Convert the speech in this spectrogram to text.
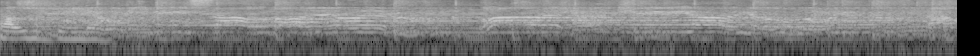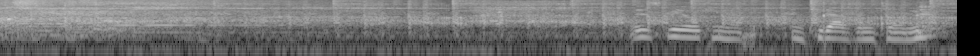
how he's doing that. This video came out in 2010.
